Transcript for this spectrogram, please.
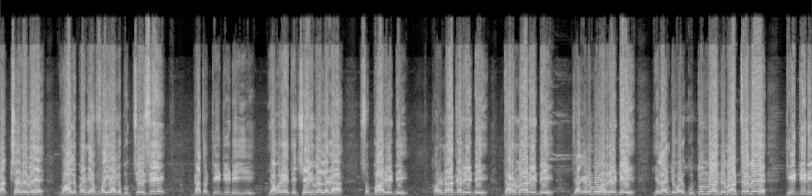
తక్షణమే వాళ్ళపైన ఎఫ్ఐఆర్లు బుక్ చేసి గత టీటీడీ ఎవరైతే చైర్మన్లుగా సుబ్బారెడ్డి కరుణాకర్ రెడ్డి ధర్మారెడ్డి జగన్మోహన్ రెడ్డి ఇలాంటి వారి కుటుంబాన్ని మాత్రమే టీటీడీ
